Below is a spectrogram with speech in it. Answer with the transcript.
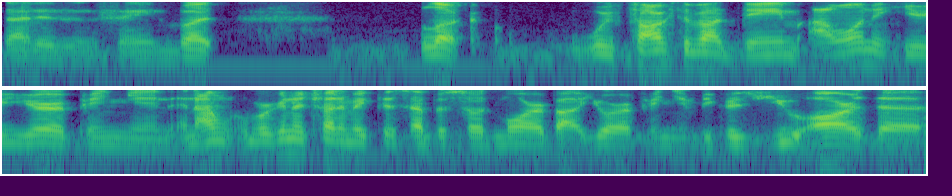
That is insane. But look, we've talked about Dame. I want to hear your opinion, and I'm, we're going to try to make this episode more about your opinion because you are the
